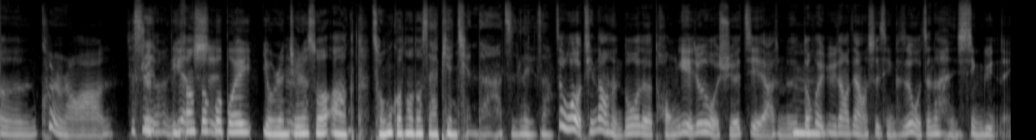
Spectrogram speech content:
嗯，困扰啊，就是比方说，会不会有人觉得说、啊，宠物沟通都是在骗钱的啊之类这样？这我有听到很多的同业，就是我学姐啊什么的，嗯都会遇到这样的事情。可是我真的很幸运哎、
